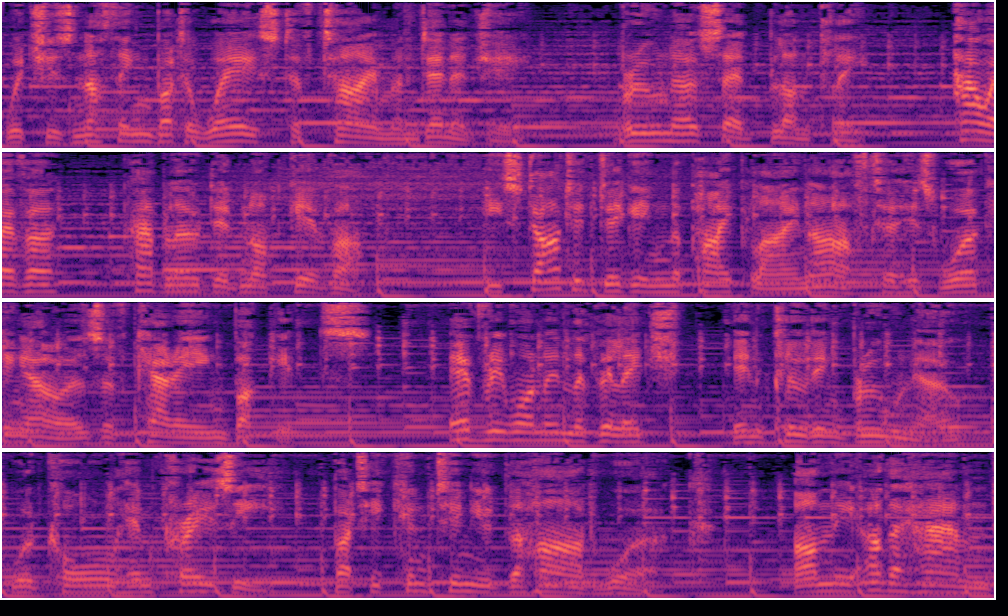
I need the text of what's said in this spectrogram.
which is nothing but a waste of time and energy. Bruno said bluntly. However, Pablo did not give up. He started digging the pipeline after his working hours of carrying buckets. Everyone in the village, including Bruno, would call him crazy, but he continued the hard work. On the other hand,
